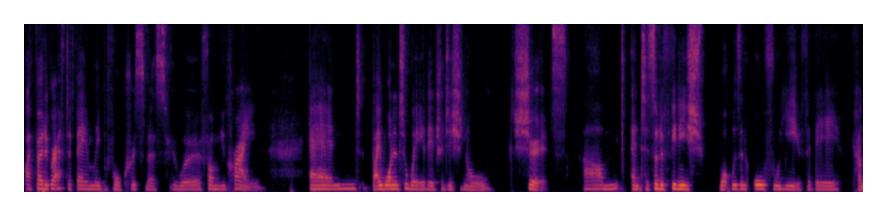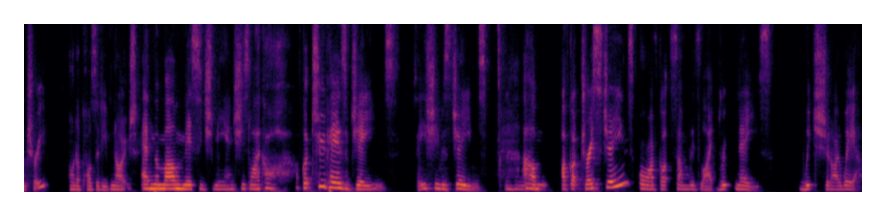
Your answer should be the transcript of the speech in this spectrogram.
I photographed a family before Christmas who were from Ukraine and they wanted to wear their traditional shirts um, and to sort of finish what was an awful year for their country on a positive note. And the mum messaged me and she's like, Oh, I've got two pairs of jeans. See, she was jeans. Mm-hmm. Um, I've got dress jeans or I've got some with like ripped knees. Which should I wear?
